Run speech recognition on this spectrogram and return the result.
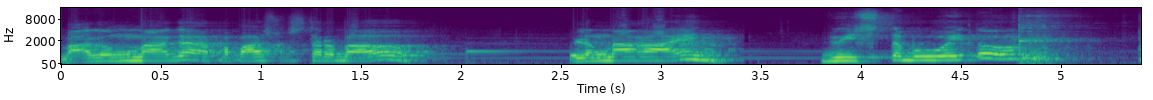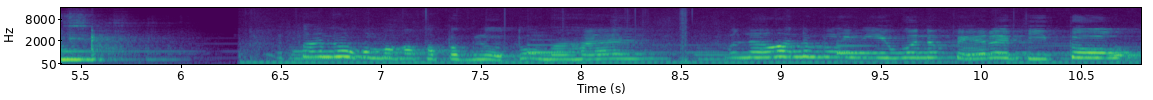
magang umaga, papasok sa trabaho. Walang makain. Buwis na buhay to. oh. Eh, paano ako makakapagluto, mahal? Wala ka namang iniiwan ng pera dito.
